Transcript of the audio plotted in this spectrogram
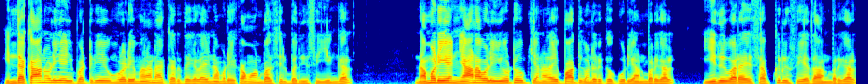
இந்த காணொலியை பற்றி உங்களுடைய மரண கருத்துக்களை நம்முடைய கமெண்ட் பாக்ஸில் பதிவு செய்யுங்கள். நம்முடைய ஞானவழி யூடியூப் சேனலை பார்த்து கொண்டிருக்கக்கூடிய அன்பர்கள் இதுவரை சப்ஸ்கிரைப் செய்யாத அன்பர்கள்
